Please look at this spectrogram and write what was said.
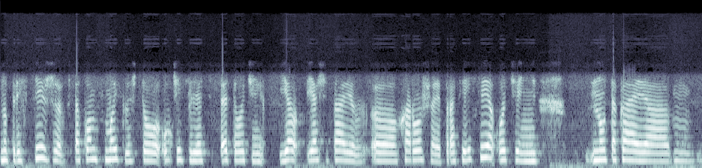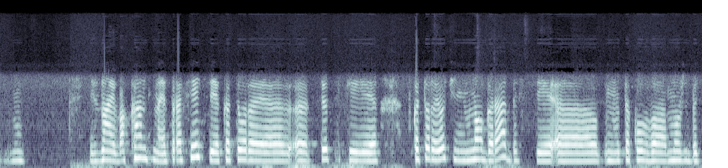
ну, престиж в таком смысле, что учитель это очень, я, я считаю, хорошая профессия, очень, ну, такая, не знаю, вакантная профессия, которая все-таки которой очень много радости, э, такого, может быть,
